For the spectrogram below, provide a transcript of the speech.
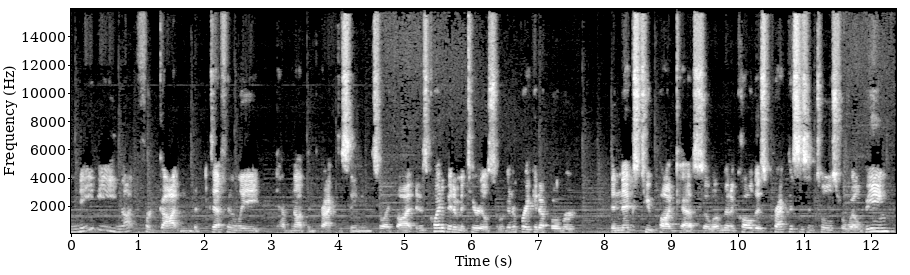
maybe not forgotten, but definitely have not been practicing. And so I thought it is quite a bit of material. So we're going to break it up over the next two podcasts. So I'm going to call this Practices and Tools for Well-Being.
